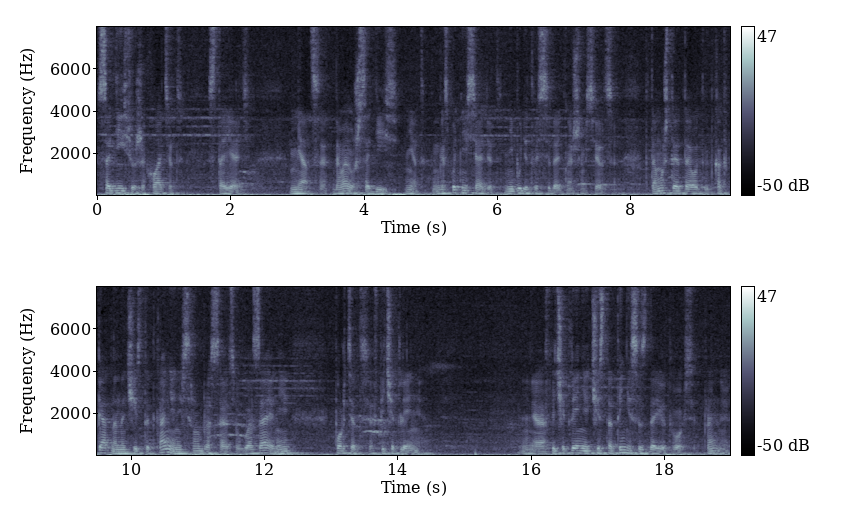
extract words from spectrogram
Садись уже, хватит стоять мяться, давай уж садись. Нет, Господь не сядет, не будет восседать в нашем сердце. Потому что это вот как пятна на чистой ткани, они все равно бросаются в глаза, и они портят впечатление. А впечатление чистоты не создают вовсе. Правильно ведь?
